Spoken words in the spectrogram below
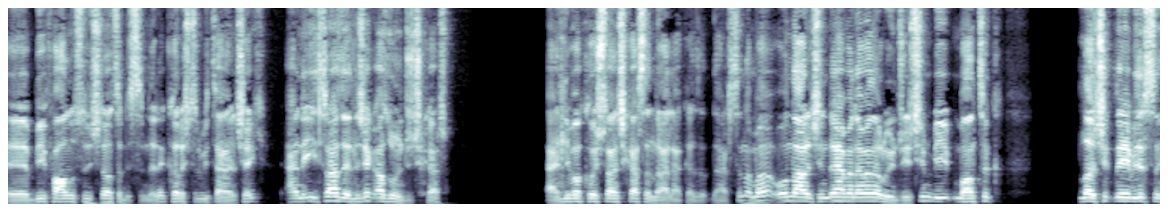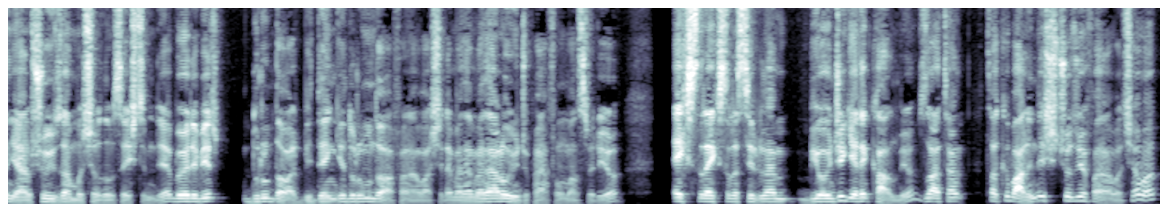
e, bir fanusun içine atın isimleri. Karıştır bir tane çek. Yani itiraz edilecek az oyuncu çıkar. Yani Livakoviç'ten çıkarsa ne alaka dersin ama onun haricinde hemen hemen her oyuncu için bir mantıkla açıklayabilirsin yani şu yüzden adamı seçtim diye. Böyle bir durum da var. Bir denge durumu da var Fenerbahçe'de. Hemen hemen her oyuncu performans veriyor. Ekstra ekstra sivrilen bir oyuncu gerek kalmıyor. Zaten takım halinde işi çözüyor Fenerbahçe ama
